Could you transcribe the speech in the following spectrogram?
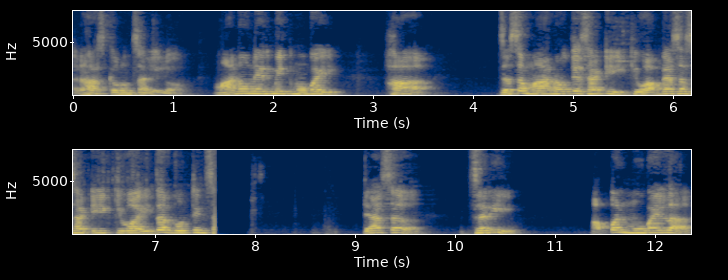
ऱ्हास करून चाललेलो आहोत. मानवनिर्मित मोबाईल हा जसं मानवतेसाठी किंवा अभ्यासासाठी किंवा इतर गोष्टींसाठी त्यासह जरी आपण मोबाईलला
